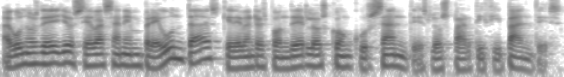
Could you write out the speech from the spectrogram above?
Algunos de ellos se basan en preguntas que deben responder los concursantes, los participantes,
